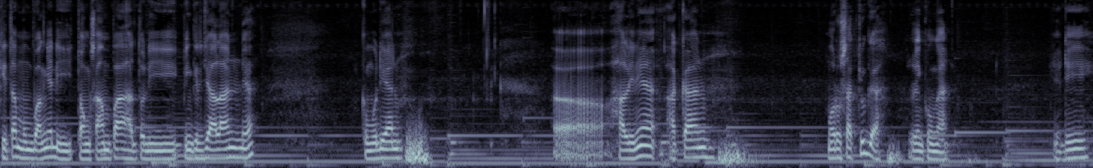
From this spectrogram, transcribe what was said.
kita membuangnya di tong sampah atau di pinggir jalan, ya. Kemudian uh, hal ini akan merusak juga lingkungan. Jadi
